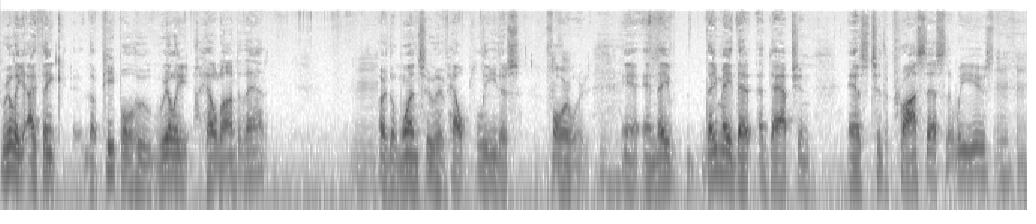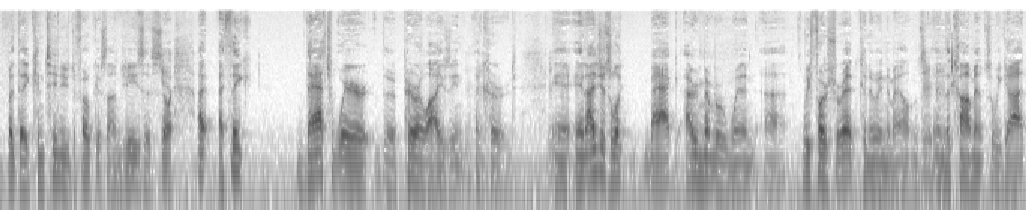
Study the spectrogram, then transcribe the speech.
really, I think, the people who really held on to that mm. are the ones who have helped lead us forward. Mm-hmm. And, and they they made that adaptation as to the process that we used, mm-hmm. but they continued to focus on Jesus. So yeah. I, I think that's where the paralyzing mm-hmm. occurred. Mm-hmm. And, and, I just look back. I remember when uh, we first read Canoeing the Mountains, mm-hmm. and the comments we got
